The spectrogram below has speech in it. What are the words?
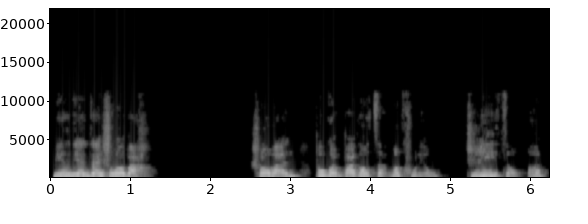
明年再说吧。说完，不管八狗怎么苦留，执意走了。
